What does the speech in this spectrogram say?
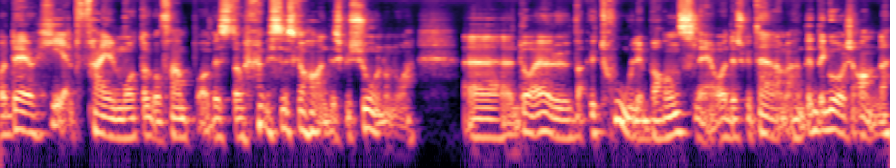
og det er jo helt feil måte å gå frem på hvis, da, hvis vi skal ha en diskusjon om noe. Uh, da er du utrolig barnslig å diskutere med. Det, det går ikke an, det.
